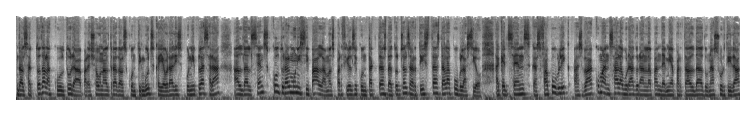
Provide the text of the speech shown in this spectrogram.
del sector de la cultura. Per això, un altre dels continguts que hi haurà disponible serà el del Cens Cultural Municipal, amb els perfils i contactes de tots els artistes de la població. Aquest cens, que es fa públic, es va començar a elaborar durant la pandèmia per tal de donar sortida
